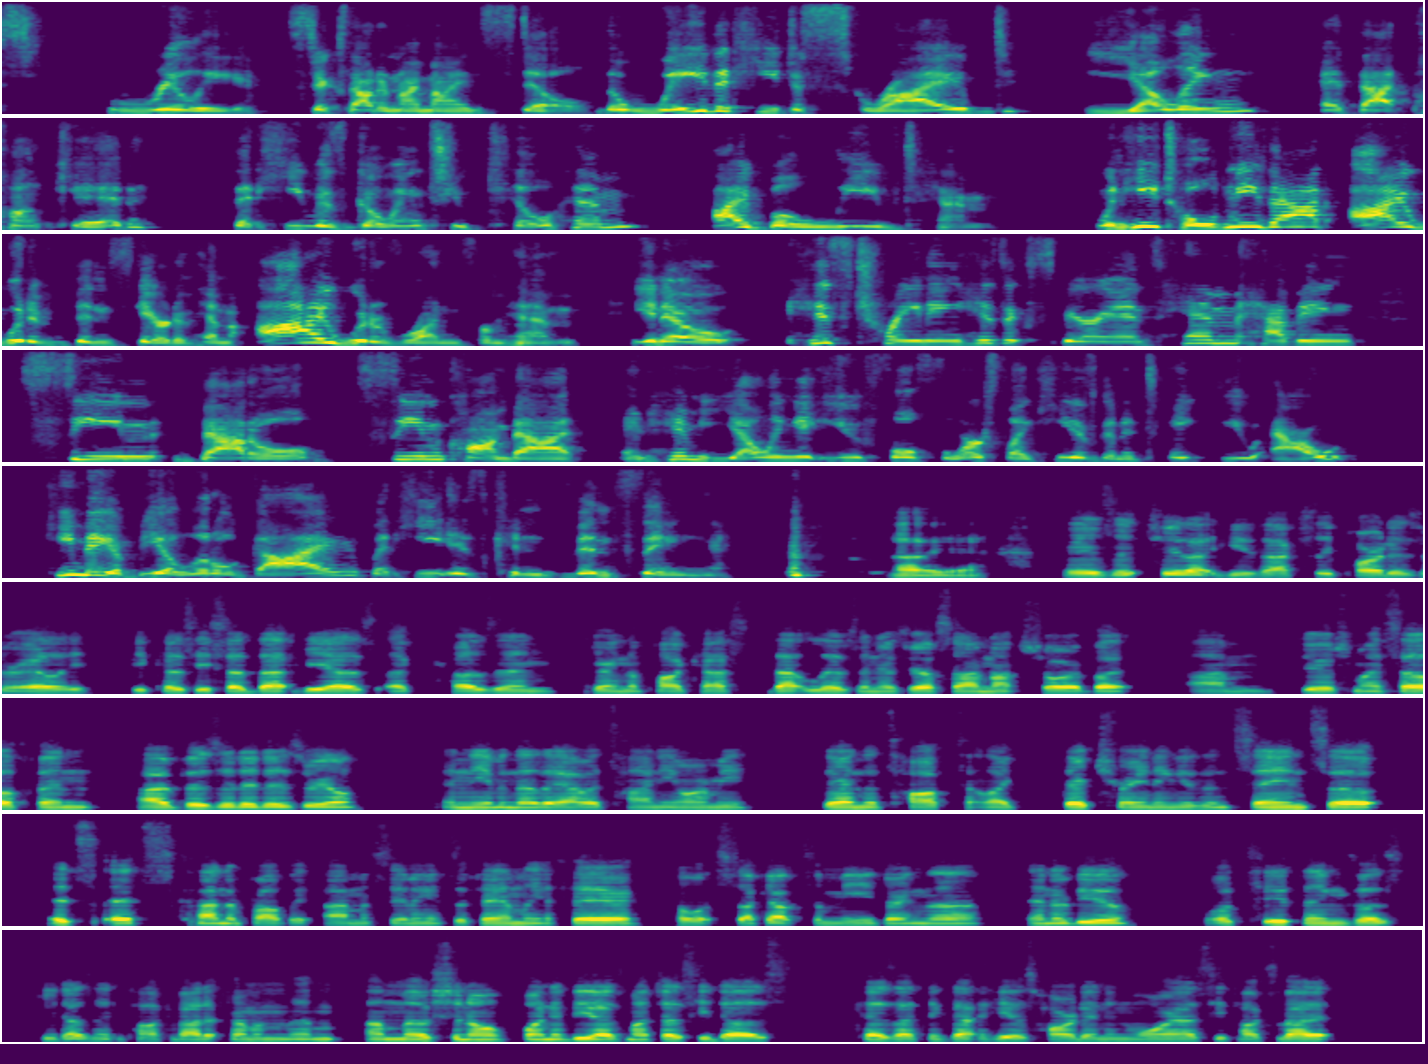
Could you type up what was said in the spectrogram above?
really sticks out in my mind still. The way that he described yelling at that punk kid that he was going to kill him, I believed him. When he told me that, I would have been scared of him. I would have run from him. You know, his training, his experience, him having seen battle, seen combat, and him yelling at you full force like he is going to take you out. He may be a little guy, but he is convincing. oh, yeah. Is it true that he's actually part Israeli? Because he said that he has a cousin during the podcast that lives in Israel. So I'm not sure, but I'm Jewish myself and I visited Israel. And even though they have a tiny army, they're in the top 10. Like their training is insane. So it's it's kind of probably I'm assuming it's a family affair. What stuck out to me during the interview, well, two things was he doesn't talk about it from an emotional point of view as much as he does because I think that he is hardened and more as he talks about it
